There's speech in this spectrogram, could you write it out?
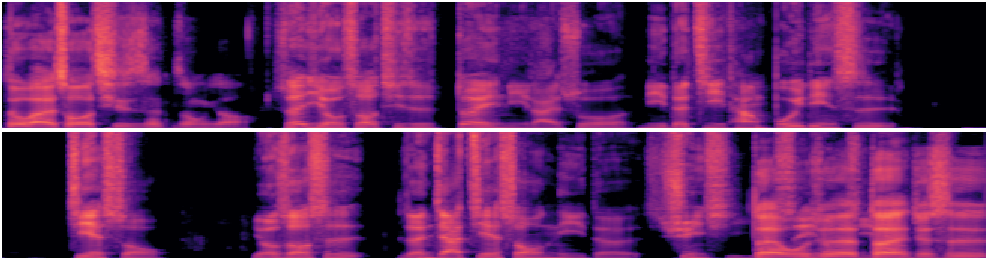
对我来说其实很重要。所以有时候其实对你来说，你的鸡汤不一定是接收，有时候是人家接收你的讯息。对，我觉得对，就是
